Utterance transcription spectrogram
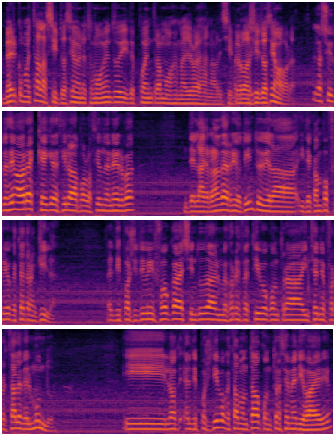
ver cómo está la situación en estos momentos y después entramos en mayores análisis. Pero la situación ahora. La situación ahora es que hay que decirle a la población de Nerva, de la Granada de Río Tinto y de, la, y de Campo Frío que esté tranquila. El dispositivo Infoca es sin duda el mejor efectivo contra incendios forestales del mundo y el dispositivo que está montado con 13 medios aéreos,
